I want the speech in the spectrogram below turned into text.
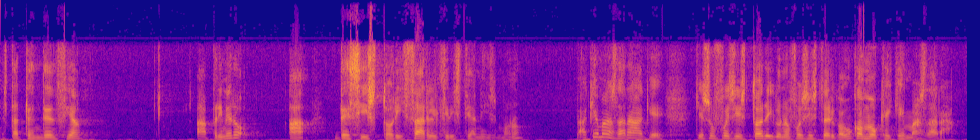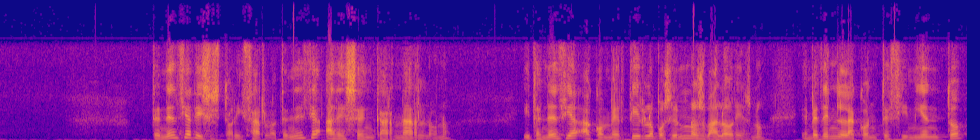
esta tendencia a, primero, a deshistorizar el cristianismo. ¿no? ¿A qué más dará que, que eso fuese histórico o no fuese histórico? ¿Cómo que qué más dará? Tendencia a deshistorizarlo, tendencia a desencarnarlo, ¿no? y tendencia a convertirlo pues, en unos valores, ¿no? en vez de en el acontecimiento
